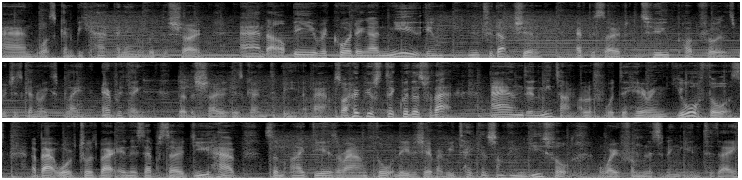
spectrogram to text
and what's going to be happening with the show. And I'll be recording a new in- introduction episode to Podfluence, which is going to explain everything that the show is going to be about. So I hope you'll stick with us for that. And in the meantime, I look forward to hearing your thoughts about what we've talked about in this episode. Do you have some ideas around thought leadership? Have you taken something useful away from listening in today?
